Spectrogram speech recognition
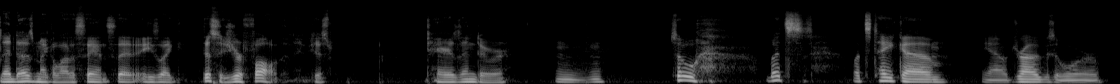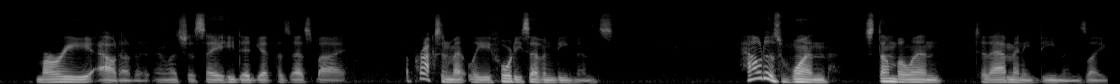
That does make a lot of sense. That he's like, "This is your fault," and he just tears into her. hmm So let's let's take um you know drugs or Murray out of it, and let's just say he did get possessed by approximately forty-seven demons. How does one stumble into that many demons? Like,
